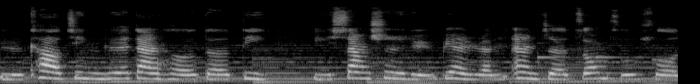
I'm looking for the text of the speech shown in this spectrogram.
与靠近约旦河的地。以上是吕便人按着宗族所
